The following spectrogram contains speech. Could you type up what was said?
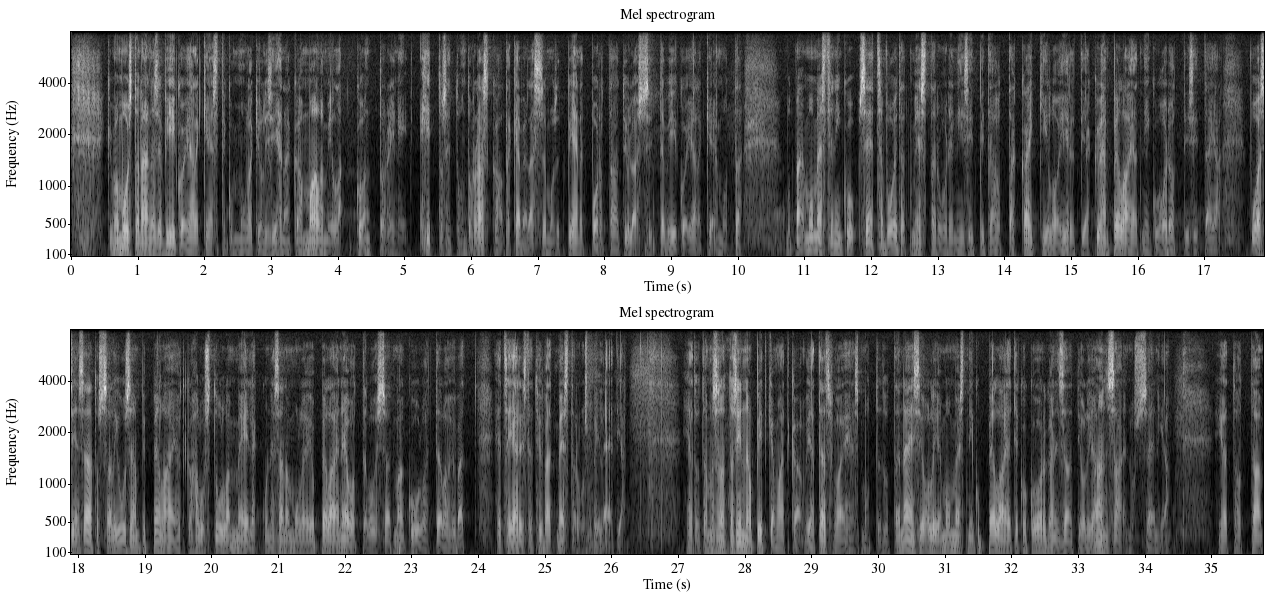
kyllä mä muistan aina sen viikon jälkeen sitten, kun mullakin oli siihen aikaan Malmilla konttori, niin hitto se tuntui raskaalta kävellä semmoiset pienet portaat ylös sitten viikon jälkeen, mutta mutta mun mielestä se, niin kuin, se, että sä voitat mestaruuden, niin siitä pitää ottaa kaikki ilo irti. Ja kyllähän pelaajat niin kuin odotti sitä. Ja vuosien saatossa oli useampi pelaaja, jotka halusi tulla meille, kun ne sanoi mulle jo pelaajaneuvotteluissa, että mä oon kuullut, että teillä on hyvät, että sä järjestät hyvät mestaruuspileet. Ja, ja tota, mä sanoin, että no sinne on pitkä matka vielä tässä vaiheessa, mutta tota, näin se oli. Ja mun mielestä niin pelaajat ja koko organisaatio oli ansainnut sen. Ja, ja tota,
